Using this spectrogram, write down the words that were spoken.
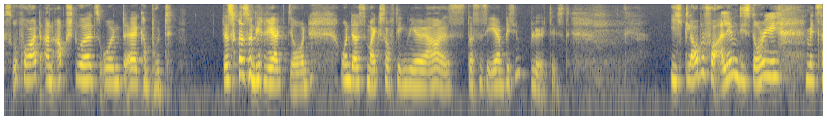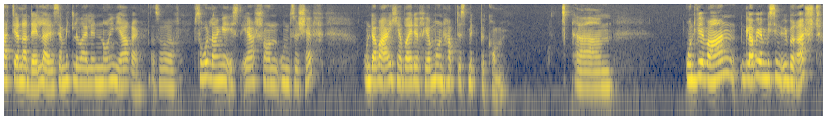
sofort an Absturz und äh, kaputt. Das war so die Reaktion. Und dass Microsoft irgendwie, ja, dass, dass es eher ein bisschen blöd ist. Ich glaube vor allem die Story mit Satya Nadella ist ja mittlerweile neun Jahre. Also so lange ist er schon unser Chef. Und da war ich ja bei der Firma und habe das mitbekommen. Ähm, und wir waren, glaube ich, ein bisschen überrascht,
